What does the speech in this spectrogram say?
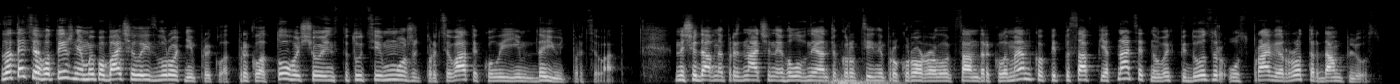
Зате цього тижня ми побачили і зворотній приклад приклад того, що інституції можуть працювати, коли їм дають працювати. Нещодавно призначений головний антикорупційний прокурор Олександр Клименко підписав 15 нових підозр у справі Роттердам Плюс.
